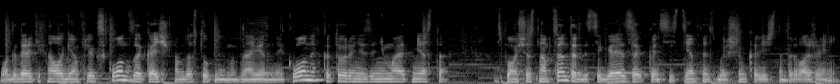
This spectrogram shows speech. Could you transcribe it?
Благодаря технологиям FlexClone заказчикам доступны мгновенные клоны, которые не занимают места. С помощью SnapCenter достигается консистентность с большим количеством приложений.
